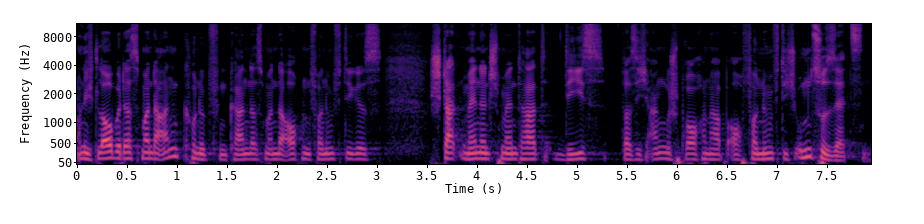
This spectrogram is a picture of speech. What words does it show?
Und ich glaube, dass man da anknüpfen kann, dass man da auch ein vernünftiges Stadtmanagement hat, dies, was ich angesprochen habe, auch vernünftig umzusetzen.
